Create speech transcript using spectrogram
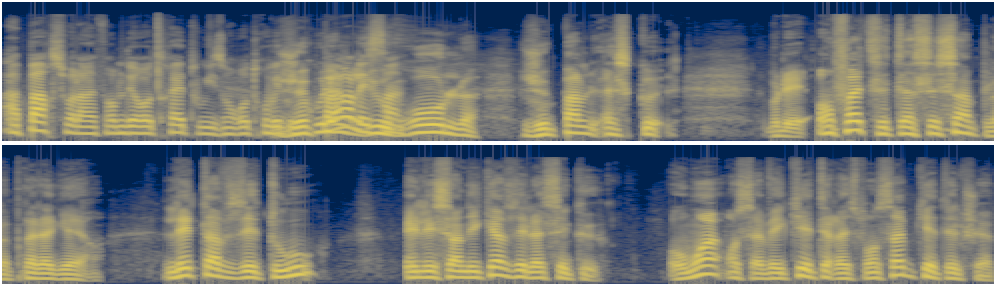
à part sur la réforme des retraites où ils ont retrouvé des couleurs. les du rôle. Je parle. Est-ce que en fait, c'était assez simple après la guerre. L'État faisait tout et les syndicats faisaient la Sécu. Au moins, on savait qui était responsable, qui était le chef.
